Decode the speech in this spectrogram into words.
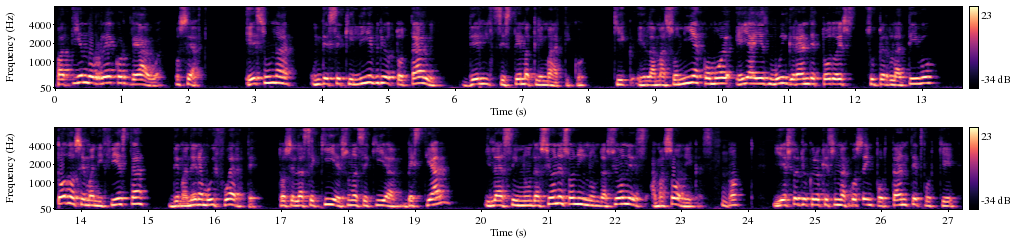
batiendo récord de agua. O sea, es una, un desequilibrio total del sistema climático que en la Amazonía, como ella es muy grande, todo es superlativo, todo se manifiesta de manera muy fuerte. Entonces la sequía es una sequía bestial y las inundaciones son inundaciones amazónicas. Hmm. ¿no? Y esto yo creo que es una cosa importante porque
